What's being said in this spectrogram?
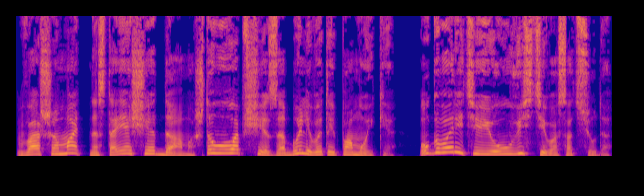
«Ваша мать — настоящая дама. Что вы вообще забыли в этой помойке? Уговорите ее увести вас отсюда».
